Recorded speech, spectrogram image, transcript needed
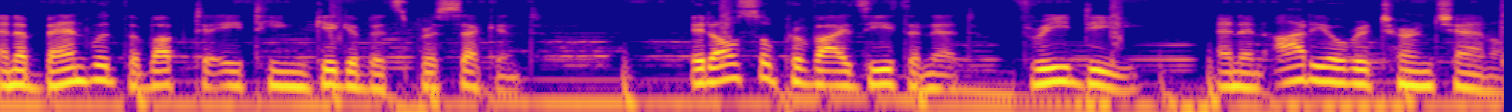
and a bandwidth of up to 18 gigabits per second. It also provides Ethernet, 3D, and an audio return channel,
